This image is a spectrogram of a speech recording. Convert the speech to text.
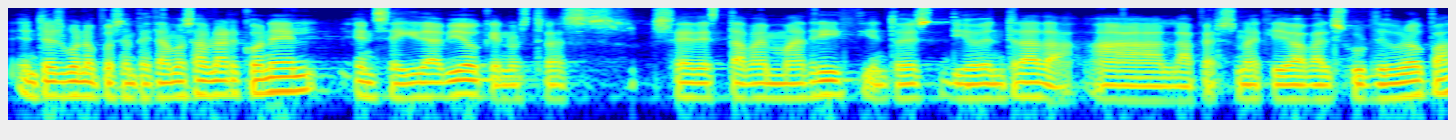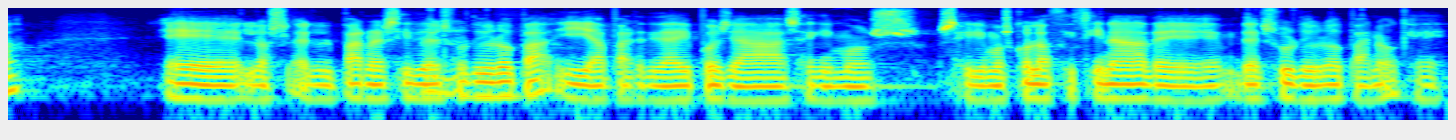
Entonces, bueno, pues empezamos a hablar con él, enseguida vio que nuestra sede estaba en Madrid y entonces dio entrada a la persona que llevaba el sur de Europa eh, los, el partnership del sur de Europa y a partir de ahí pues ya seguimos, seguimos con la oficina de, del sur de Europa, ¿no? que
